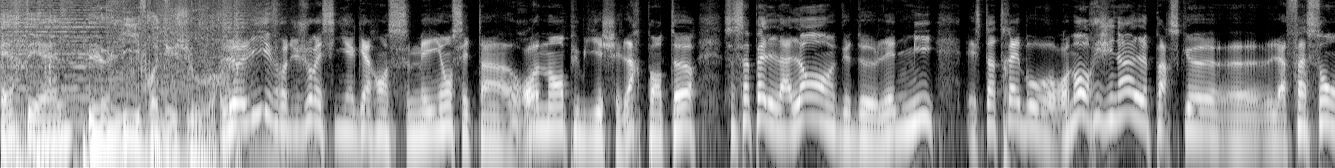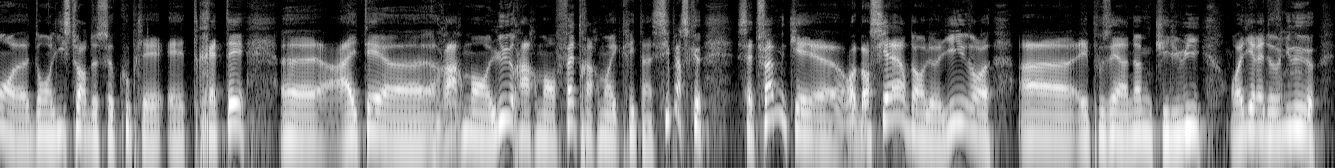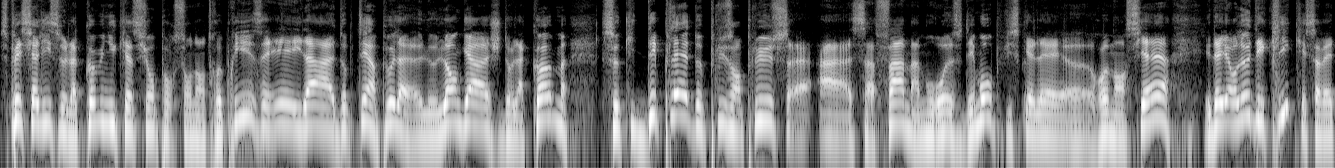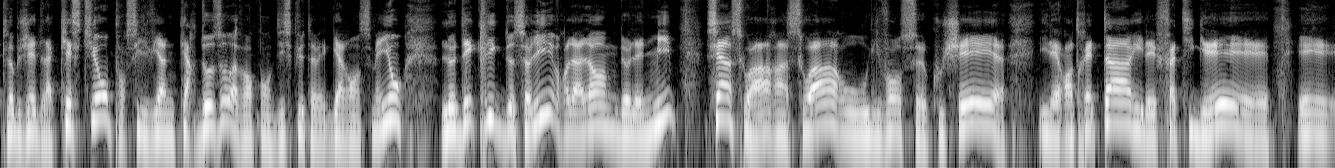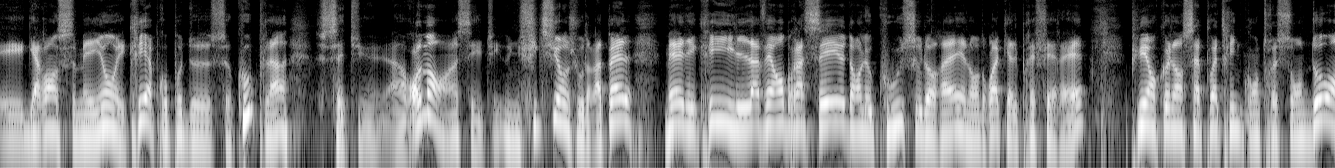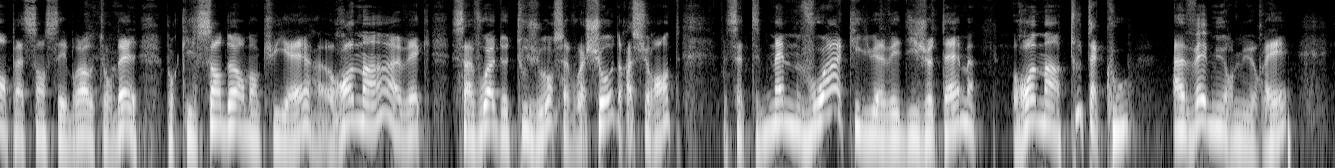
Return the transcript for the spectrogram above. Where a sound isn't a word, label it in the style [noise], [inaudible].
RTL, le livre du jour. Le livre du jour est signé Garance Meillon. C'est un roman publié chez l'Arpenteur. Ça s'appelle La langue de l'ennemi. Et c'est un très beau roman original parce que euh, la façon euh, dont l'histoire de ce couple est, traitée euh, a été rarement lue, rarement faite, rarement écrite ainsi. Parce que cette femme qui est romancière dans le livre a épousé un homme qui, lui, on va dire, est devenu spécialiste de la communication pour son entreprise et il a adopté un peu le langage de la com, ce qui déplaît de plus en plus à, à sa femme amoureuse des mots puisqu'elle est euh, romancière. Et d'ailleurs, le déclic, et ça va être l'objet de la question pour Sylviane Cardozo avant qu'on discute avec Garance Meillon, le déclic de ce livre, La langue de l'ennemi, c'est un soir, un soir où ils vont se coucher, il est rentré tard, il est fatigué, et, et- Garance Meillon écrit à propos de ce couple, hein, c'est un roman, hein, c'est une fiction, je vous le rappelle, mais elle écrit, il l'avait embrassée dans le cou, sous l'oreille, à l'endroit qu'elle préférait. Puis en collant sa poitrine contre son dos, en passant ses bras autour d'elle pour qu'il s'endorme en cuillère, Romain, avec sa voix de toujours, sa voix chaude, rassurante, cette même voix qui lui avait dit je t'aime, Romain tout à coup avait murmuré.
